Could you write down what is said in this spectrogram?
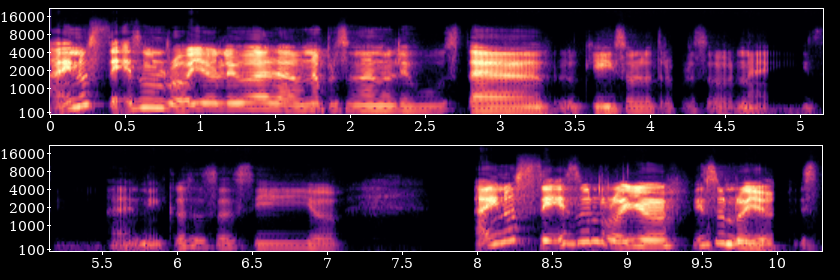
ay, no sé, es un rollo. Luego a la- una persona no le gusta lo que hizo la otra persona y se enojan y cosas así. Yo, ay, no sé, es un rollo, es un rollo. Es-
